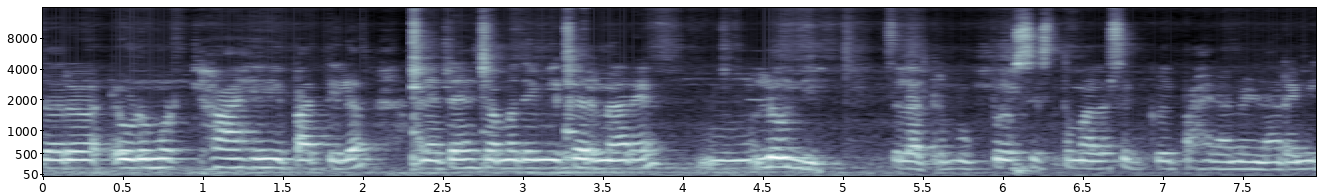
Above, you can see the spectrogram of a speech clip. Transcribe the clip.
तर एवढं मोठं आहे हे पातेलं आणि आता ह्याच्यामध्ये मी करणार आहे लोणी. चला तर मग प्रोसेस तुम्हाला सगळी पाहायला मिळणार आहे. मी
